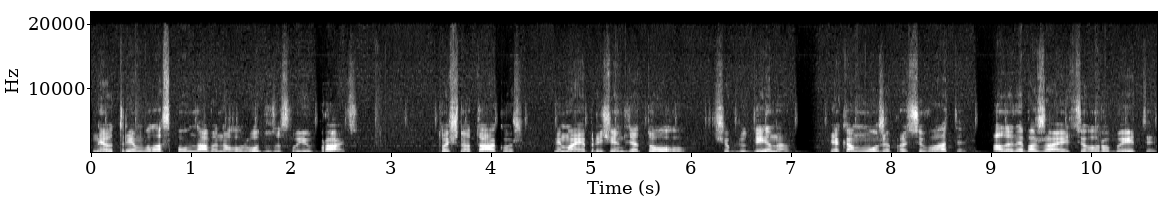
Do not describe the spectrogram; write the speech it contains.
не отримувала сповна винагороду за свою працю. Точно також немає причин для того, щоб людина, яка може працювати, але не бажає цього робити,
